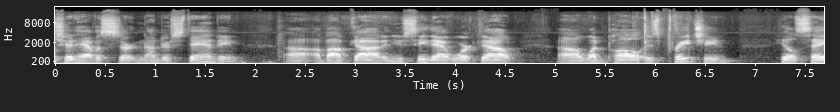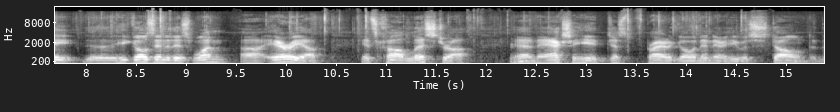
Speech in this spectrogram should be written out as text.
should have a certain understanding uh, about God. And you see that worked out uh, when Paul is preaching. He'll say, uh, he goes into this one uh, area, it's called Lystra. And actually, he had just prior to going in there, he was stoned,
